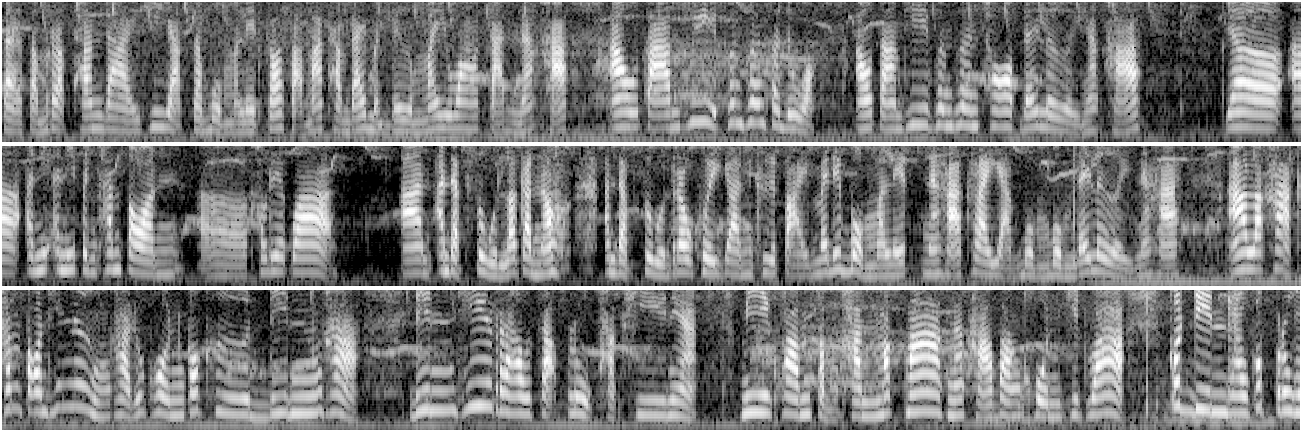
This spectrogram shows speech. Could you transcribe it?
แต่สำหรับท่านใดที่อยากจะบ่มเมล็ดก็สามารถทำได้เหมือนเดิมไม่ว่ากันนะคะ เอาตามที่เพื่อนๆสะดวกเอาตามที่เพื่อนๆชอบได้เลยนะคะอย่าอันนี้อันนี้เป็นขั้นตอนเอเขาเรียกว่าอันอันดับศูนย์แล้วกันเนาะอันดับศูนย์เราคุยกันคือไต่ไม่ได้บ่มเมล็ดนะคะ ใครอยากบ่มบ่มได้เลยนะคะเอาละค่ะขั้นตอนที่หนึ่งค่ะทุกคนก็คือดินค่ะ ดินที่เราจะปลูกผักชีเนี่ยมีความสำคัญมากๆนะคะ บางคนคิดว่าก็ดินเราก็ปรุง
